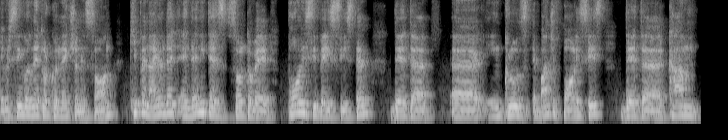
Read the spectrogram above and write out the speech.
every single network connection and so on, keep an eye on that. And then it has sort of a policy-based system that uh, uh, includes a bunch of policies that uh, come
